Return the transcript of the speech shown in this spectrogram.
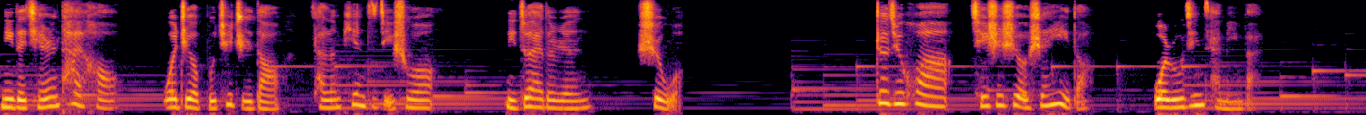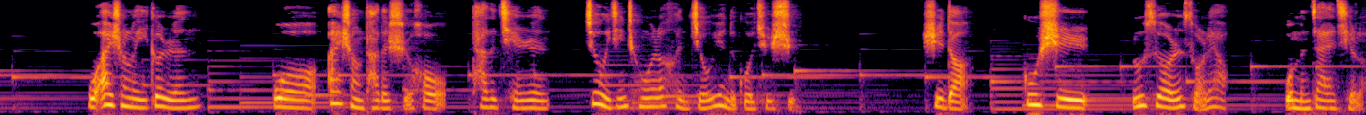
你的前任太好，我只有不去知道，才能骗自己说，你最爱的人是我。”这句话其实是有深意的，我如今才明白。我爱上了一个人，我爱上他的时候，他的前任就已经成为了很久远的过去式。是的，故事如所有人所料，我们在一起了。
